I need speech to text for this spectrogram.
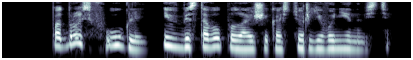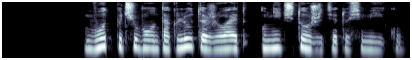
подбросив углей и в без того пылающий костер его ненависти. Вот почему он так люто желает уничтожить эту семейку.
